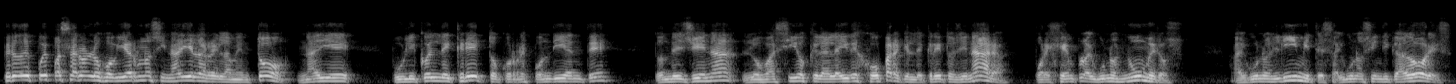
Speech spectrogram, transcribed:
pero después pasaron los gobiernos y nadie la reglamentó, nadie publicó el decreto correspondiente donde llena los vacíos que la ley dejó para que el decreto llenara. Por ejemplo, algunos números, algunos límites, algunos indicadores.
